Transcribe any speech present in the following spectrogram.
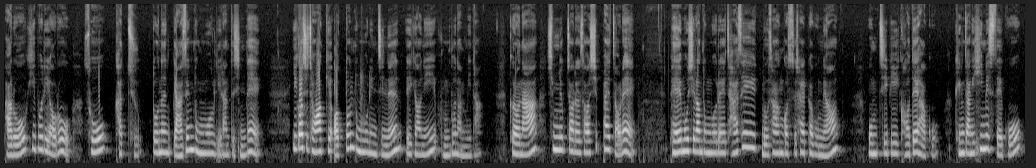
바로 히브리어로 소, 가축 또는 야생동물이란 뜻인데 이것이 정확히 어떤 동물인지는 의견이 분분합니다. 그러나 16절에서 18절에 베헤못이란 동물을 자세히 묘사한 것을 살펴보면 몸집이 거대하고 굉장히 힘이 세고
